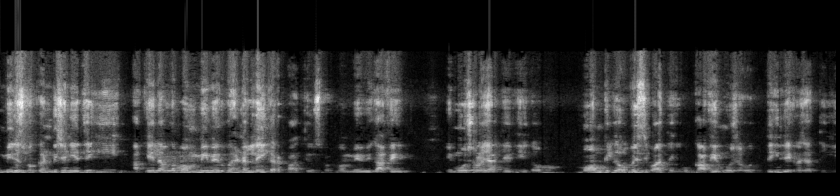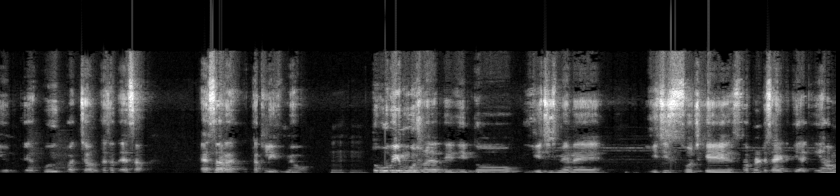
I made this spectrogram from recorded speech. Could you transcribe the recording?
मेरी उस वक्त कंडीशन ये थी कि अकेला मतलब मम्मी मेरे को हैंडल नहीं कर पाती उस वक्त। मम्मी भी काफ़ी इमोशनल हो जाती थी तो मॉम की ऑब्वियस बात है कि वो काफ़ी इमोशनल वो नहीं देखना चाहती कि उनके कोई बच्चा उनके साथ ऐसा ऐसा तकलीफ़ में हो। तो वो भी इमोशनल हो जाती थी तो ये चीज़ मैंने ये चीज़ सोच के सबने डिसाइड किया कि हम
